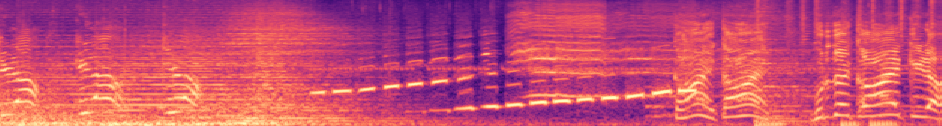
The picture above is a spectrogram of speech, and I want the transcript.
कीड़ा कीड़ा कीड़ा! कहाँ है, कहा है? गुरुदेव, कहा है कीड़ा?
